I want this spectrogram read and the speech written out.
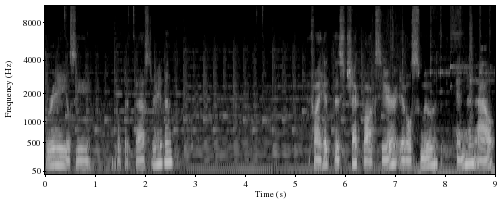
three, you'll see a little bit faster even. If I hit this checkbox here, it'll smooth in and out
